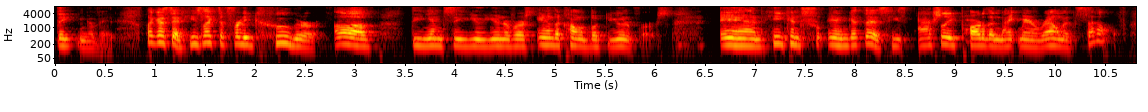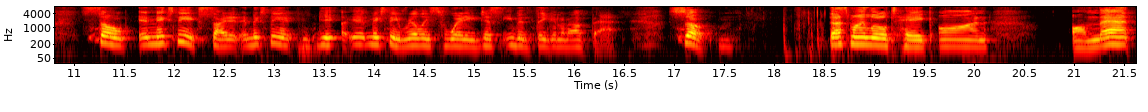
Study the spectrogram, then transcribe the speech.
thinking of it. Like I said, he's like the Freddy Krueger of the MCU universe and the comic book universe. And he can and get this, he's actually part of the Nightmare realm itself. So it makes me excited. It makes me it makes me really sweaty just even thinking about that. So that's my little take on on that.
